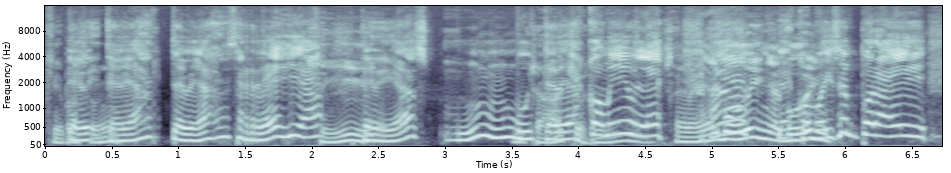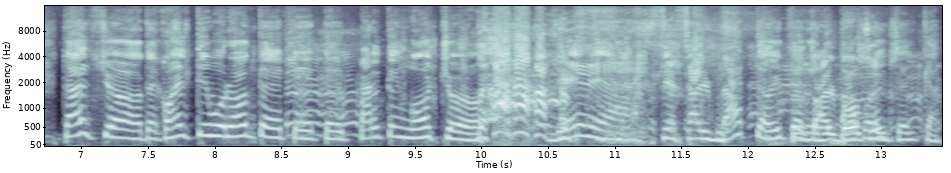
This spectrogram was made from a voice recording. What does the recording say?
¿Qué te, pasó? te veas, te veas regia. Sí. Te veas, mm, muy- te veas comible. Se ve el budín, el budín. Como dicen por ahí, Tacho, te coge el tiburón, te, te, te parte en ocho. Nena, te salvaste, ¿oíste? Te salvó, estaba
